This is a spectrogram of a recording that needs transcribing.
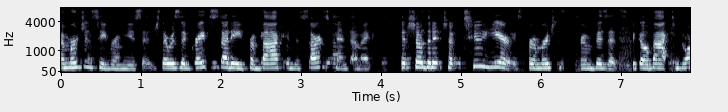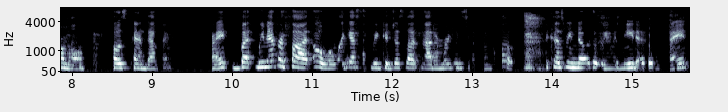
emergency room usage, there was a great study from back in the SARS pandemic that showed that it took two years for emergency room visits to go back to normal post pandemic right? But we never thought, oh, well, I guess we could just let that emergency room close because we know that we would need it, right?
